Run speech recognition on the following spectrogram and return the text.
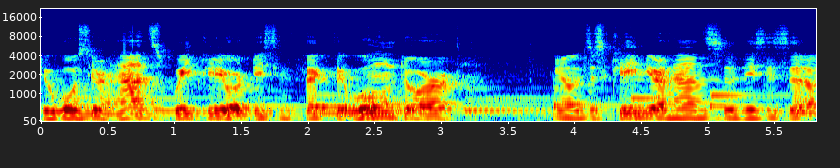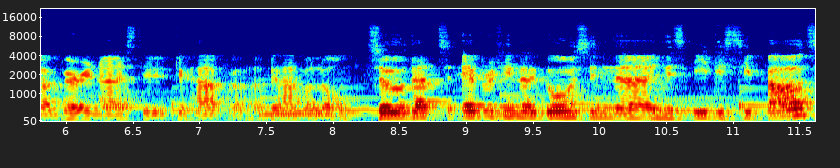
to wash your hands quickly or disinfect the wound or you know just clean your hands. So this is uh, very nice to, to have uh, to have along so that's everything that goes in uh, in this EDC pouch.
